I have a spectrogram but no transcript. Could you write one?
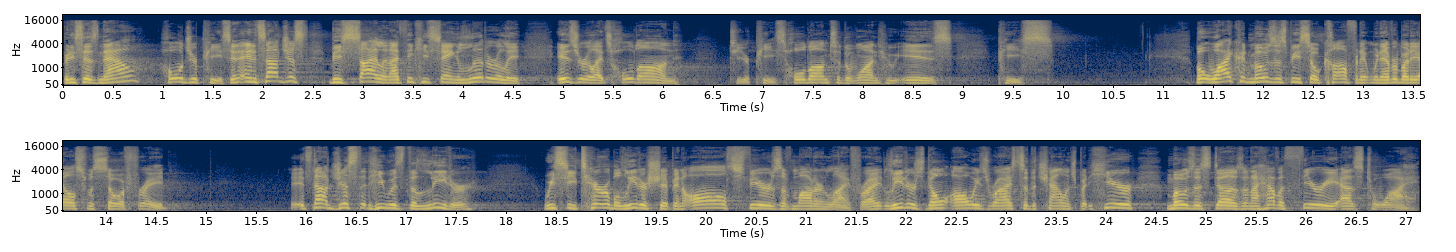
but he says, Now, hold your peace. And, and it's not just be silent. I think he's saying literally, Israelites, hold on to your peace. Hold on to the one who is peace. But why could Moses be so confident when everybody else was so afraid? It's not just that he was the leader. We see terrible leadership in all spheres of modern life, right? Leaders don't always rise to the challenge, but here Moses does, and I have a theory as to why.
